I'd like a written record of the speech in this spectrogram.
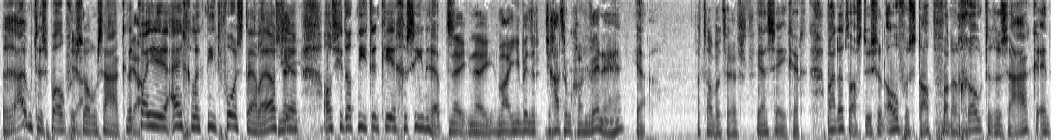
ruimtes boven zo'n zaak. Dat kan je je eigenlijk niet voorstellen. Hè, als, je, als je dat niet een keer gezien hebt. Nee, nee. Maar je, bent er, je gaat er ook gaan wennen, hè? Ja. Wat dat betreft. Jazeker. Maar dat was dus een overstap van een grotere zaak... en,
